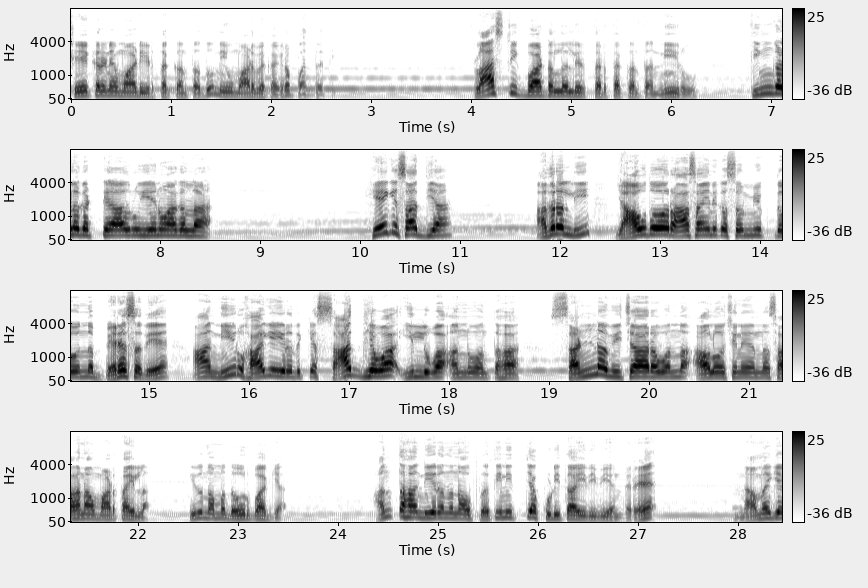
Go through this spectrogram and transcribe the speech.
ಶೇಖರಣೆ ಮಾಡಿ ಇಡ್ತಕ್ಕಂಥದ್ದು ನೀವು ಮಾಡಬೇಕಾಗಿರೋ ಪದ್ಧತಿ. ಪ್ಲಾಸ್ಟಿಕ್ ಬಾಟಲಲ್ಲಿ ತರ್ತಕ್ಕಂಥ ನೀರು ತಿಂಗಳಗಟ್ಟೆ ಆದರೂ ಏನೂ ಆಗಲ್ಲ. ಹೇಗೆ ಸಾಧ್ಯ? ಅದರಲ್ಲಿ ಯಾವುದೋ ರಾಸಾಯನಿಕ ಸಂಯುಕ್ತವನ್ನು ಬೆರೆಸದೆ ಆ ನೀರು ಹಾಗೆ ಇರೋದಕ್ಕೆ ಸಾಧ್ಯವಾ ಇಲ್ವಾ ಅನ್ನುವಂತಹ ಸಣ್ಣ ವಿಚಾರವನ್ನು, ಆಲೋಚನೆಯನ್ನು ಸಹ ನಾವು ಮಾಡ್ತಾ ಇಲ್ಲ. ಇದು ನಮ್ಮ ದೌರ್ಭಾಗ್ಯ. ಅಂತಹ ನೀರನ್ನು ನಾವು ಪ್ರತಿನಿತ್ಯ ಕುಡಿತಾ ಇದ್ದೀವಿ ಅಂದರೆ ನಮಗೆ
